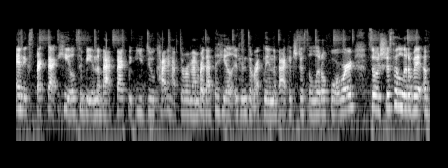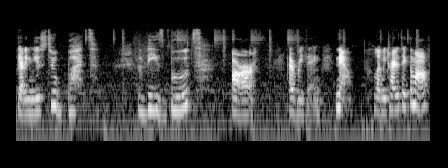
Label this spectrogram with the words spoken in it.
and expect that heel to be in the back back but you do kind of have to remember that the heel isn't directly in the back it's just a little forward. So it's just a little bit of getting used to but these boots are everything. Now let me try to take them off.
